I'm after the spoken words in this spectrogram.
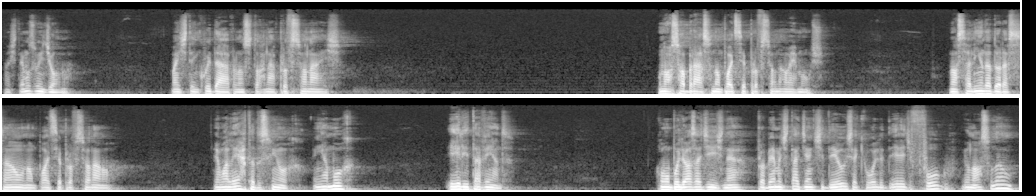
Nós temos um idioma. Mas tem que cuidar para não se tornar profissionais. O nosso abraço não pode ser profissional, irmãos. Nossa linda adoração não pode ser profissional. É um alerta do Senhor, em amor. Ele está vendo. Como Bulhosa diz, né? O problema de estar diante de Deus é que o olho dele é de fogo e o nosso não.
